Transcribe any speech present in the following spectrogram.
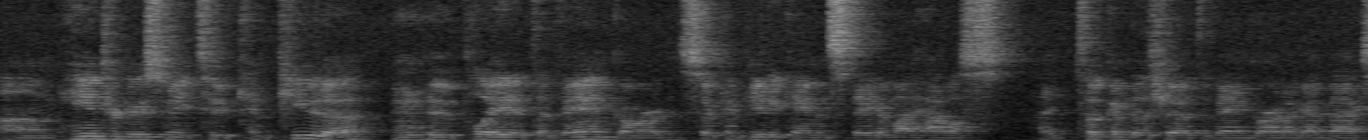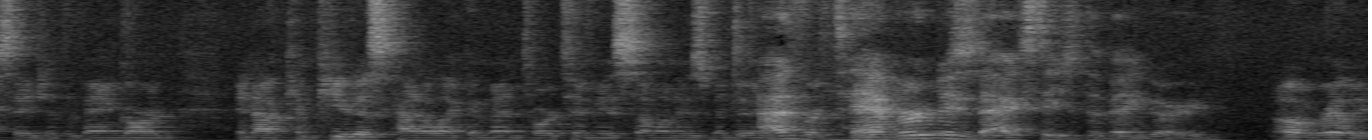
Um, he introduced me to Computa, Mm. who played at the Vanguard. So Computa came and stayed at my house. I took him to the show at the Vanguard. I got backstage at the Vanguard. And now Computa's kind of like a mentor to me as someone who's been doing it for I've never years. been backstage at the Vanguard. Oh, really?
